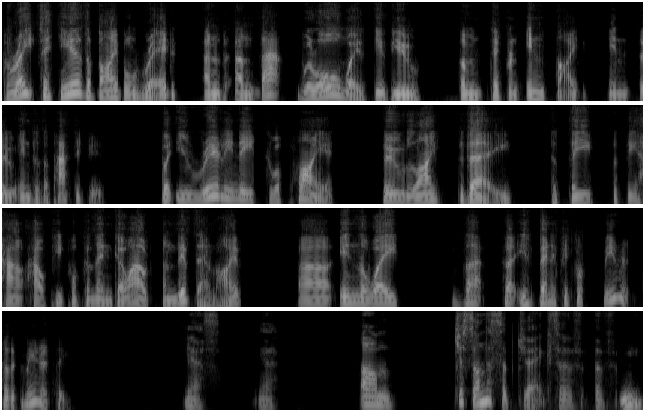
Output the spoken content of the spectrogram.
great to hear the Bible read, and and that will always give you some different insight into into the passages. But you really need to apply it to life today to see to see how, how people can then go out and live their lives uh, in the way that uh, is beneficial to, to the community. Yes. Yeah. Um, just on the subject of, of Mm.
